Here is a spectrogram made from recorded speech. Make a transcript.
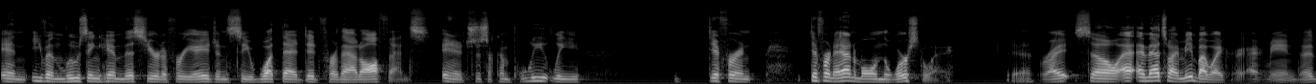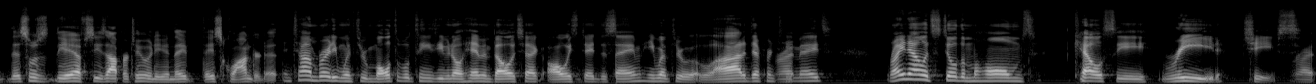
and even losing him this year to free agency, what that did for that offense, and it's just a completely different different animal in the worst way yeah. right? So, and that's what I mean by like, I mean, uh, this was the AFC's opportunity, and they they squandered it. And Tom Brady went through multiple teams, even though him and Belichick always stayed the same. He went through a lot of different Right. teammates. Right now, it's still the Mahomes, Kelce, Reed Chiefs. Right.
